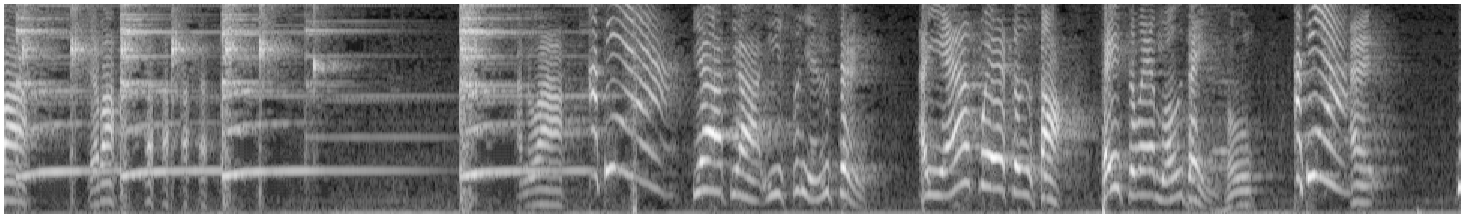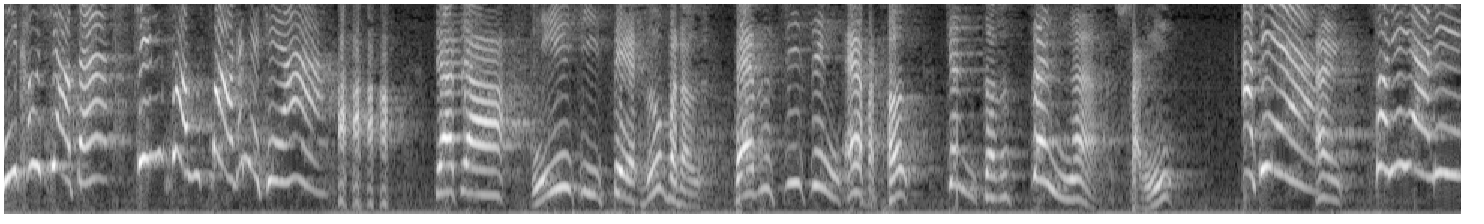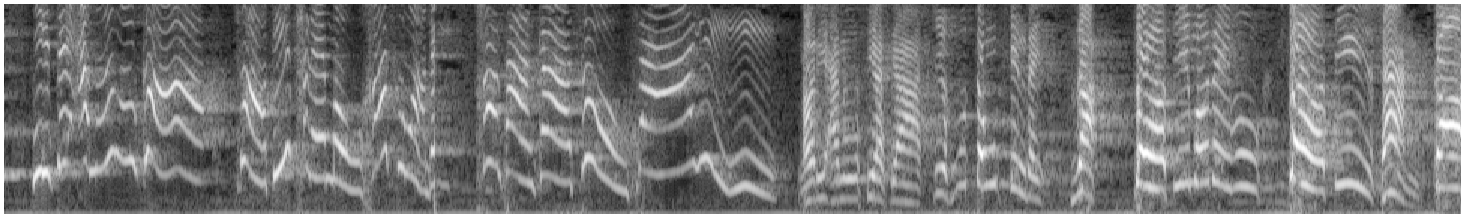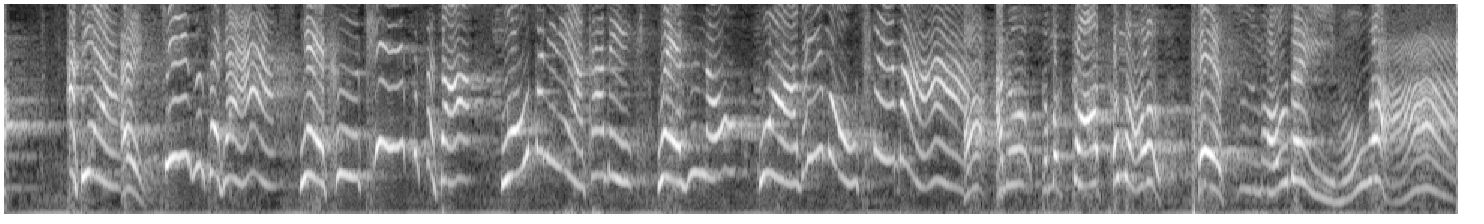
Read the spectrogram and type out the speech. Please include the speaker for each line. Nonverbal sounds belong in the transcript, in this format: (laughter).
Speaker 1: 安诺啊，来吧。(laughs) 安诺啊。
Speaker 2: 阿爹。
Speaker 1: 爹爹已是人生，啊，烟灰多少，谁只为谋对付？
Speaker 2: 阿爹。
Speaker 1: 哎。
Speaker 2: 你可晓得今朝是啥个日子
Speaker 1: 啊？哈哈哈！爹爹年纪虽然不大，但是记性还不错。今朝是正月神。
Speaker 2: 阿爹，
Speaker 1: 哎，
Speaker 2: 昨日夜里你对阿奴我讲，早点出来谋哈子王的，好上家做生意。
Speaker 1: 我的阿奴小小几乎动听的，是啊，早点谋队伍，早点上
Speaker 2: 爹，哎，今日这个啊，眼看天色发早，我把你两家的还是侬黄头冒出来吧。
Speaker 1: 啊，阿奴，怎么刚出毛，开始冒队伍啊？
